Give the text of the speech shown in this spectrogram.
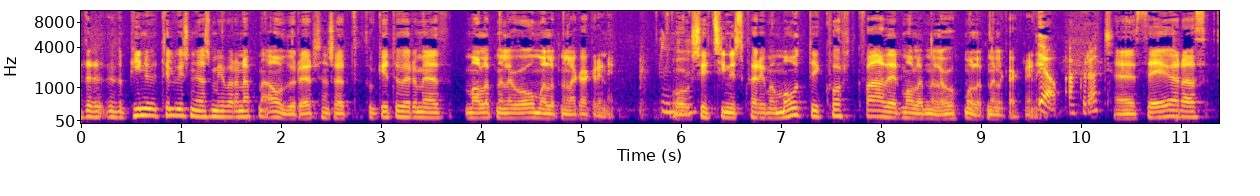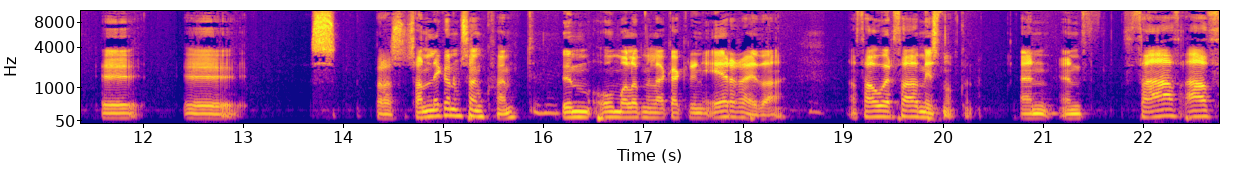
Þetta pínu tilvísnið sem ég var að nefna áður er sem sagt, þú getur verið með málefnilega og ómálefnilega gaggrinni mm -hmm. og sitt sínist hverjum á móti hvort hvað er málefnilega og ómálefnilega gaggrinni Já, akkurat. Eh, Þegar að uh, uh, bara sannleikanum samkvæmt mm -hmm. um ómálefnilega gaggrinni er að ræða að þá er það misnótkun en, en það að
